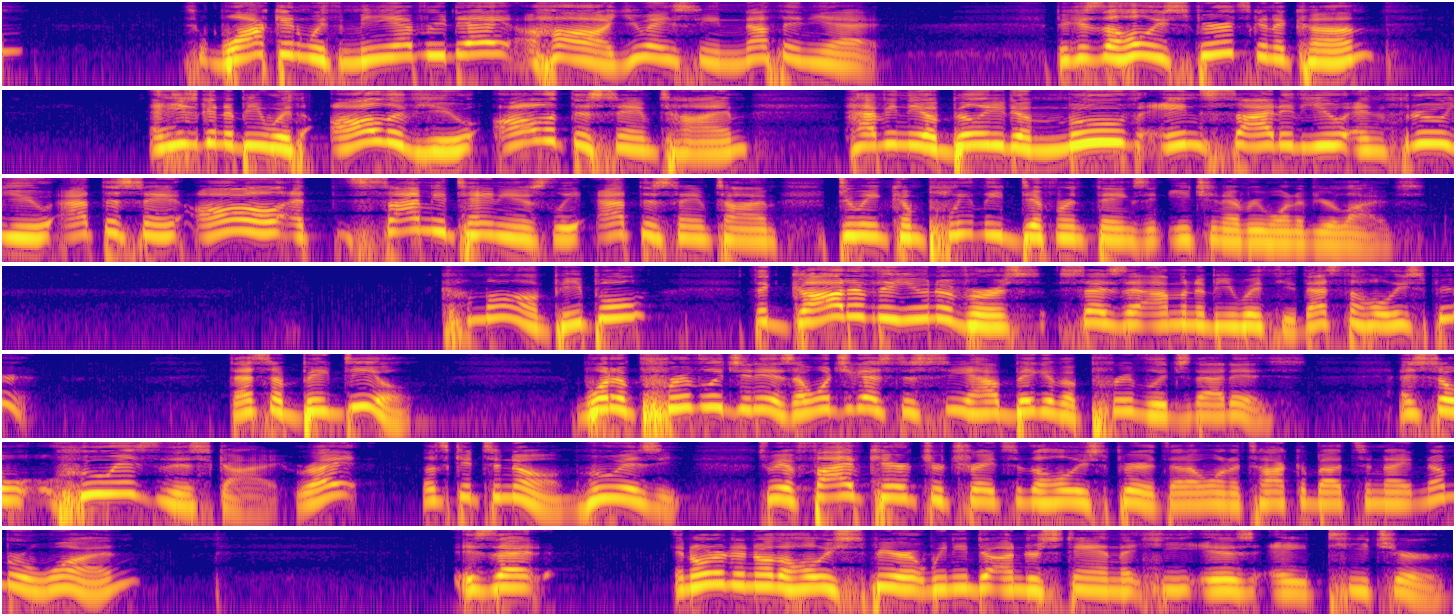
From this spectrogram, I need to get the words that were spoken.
Walking with me every day? Ah, oh, you ain't seen nothing yet. Because the Holy Spirit's going to come and He's going to be with all of you all at the same time having the ability to move inside of you and through you at the same all at simultaneously at the same time doing completely different things in each and every one of your lives. Come on people. The god of the universe says that i'm going to be with you. That's the holy spirit. That's a big deal. What a privilege it is. I want you guys to see how big of a privilege that is. And so who is this guy right? Let's get to know him. Who is he so we have five character traits of the Holy Spirit that I want to talk about tonight. Number one is that in order to know the Holy Spirit, we need to understand that He is a teacher.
